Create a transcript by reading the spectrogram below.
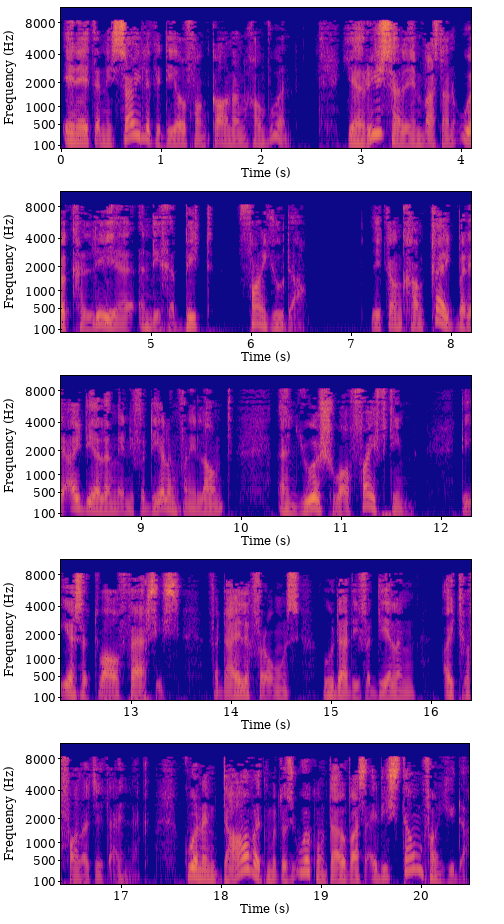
en het in die suidelike deel van Kanaan gaan woon. Jerusalem was dan ook geleë in die gebied van Juda. Jy kan gaan kyk by die uitdeling en die verdeling van die land in Joshua 15 die eerste 12 versies verduidelik vir ons hoe dat die verdeling uitgeval het uiteindelik. Koning Dawid moet ons ook onthou was uit die stam van Juda.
